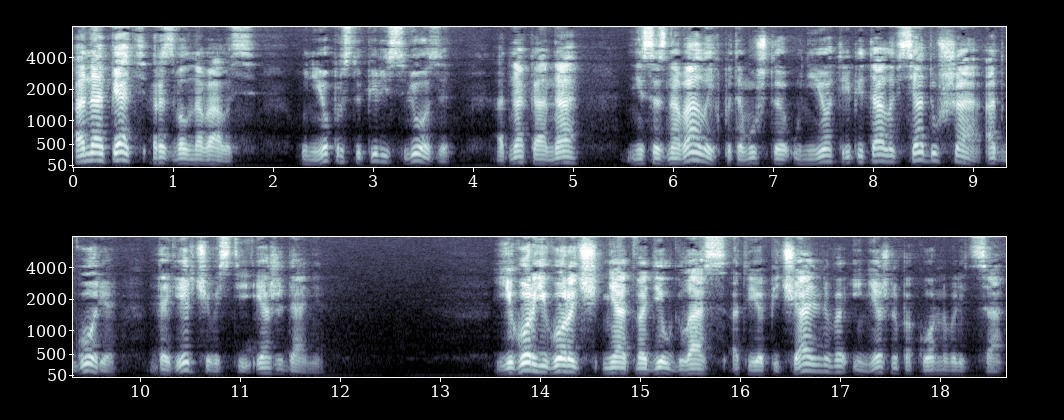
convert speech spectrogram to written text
Она опять разволновалась. У нее проступили слезы. Однако она не сознавала их, потому что у нее трепетала вся душа от горя, доверчивости и ожидания. Егор Егорыч не отводил глаз от ее печального и нежно-покорного лица.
